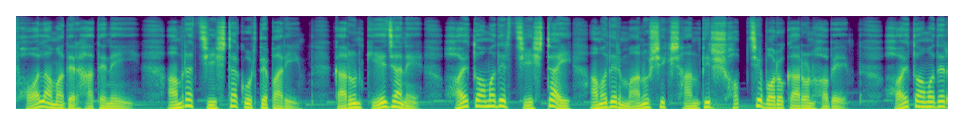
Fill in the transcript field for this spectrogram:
ফল আমাদের হাতে নেই, আমরা চেষ্টা করতে পারি, কারণ কে জানে, হয়তো আমাদের চেষ্টাই আমাদের মানসিক শান্তির সবচেয়ে বড় কারণ হবে, হয়তো আমাদের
